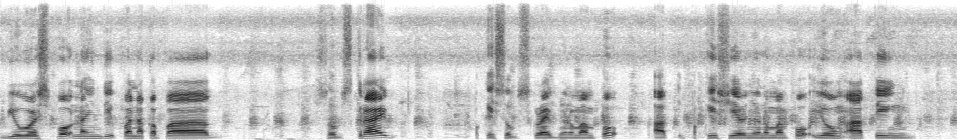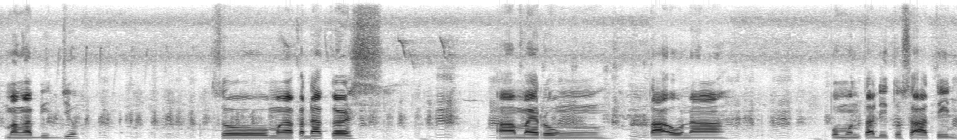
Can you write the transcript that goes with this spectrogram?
viewers po na hindi pa nakapag subscribe, paki-subscribe nyo naman po. At ipaki-share nyo naman po yung ating mga video. So mga kadakers, ah mayroong tao na pumunta dito sa atin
